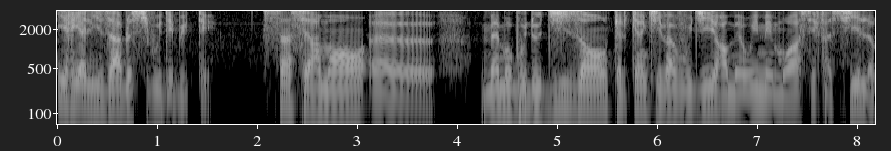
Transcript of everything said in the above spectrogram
irréalisable si vous débutez. Sincèrement, euh, même au bout de 10 ans, quelqu'un qui va vous dire Mais oui, mais moi, c'est facile.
